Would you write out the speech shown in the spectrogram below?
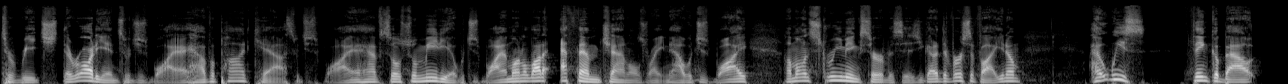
to reach their audience, which is why I have a podcast, which is why I have social media, which is why I'm on a lot of FM channels right now, which is why I'm on streaming services. You got to diversify. You know, I always think about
